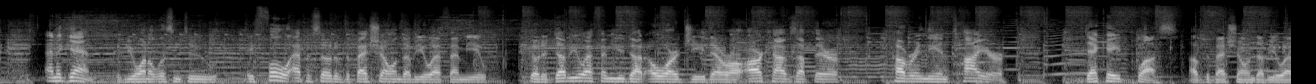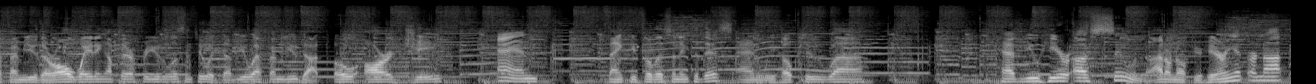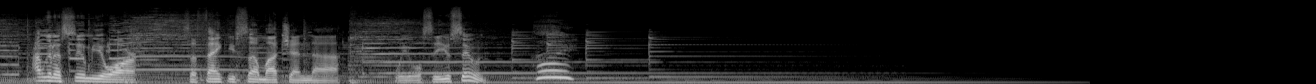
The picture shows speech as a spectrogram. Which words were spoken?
And again, if you want to listen to a full episode of the Best Show on WFMU, go to WFMU.org. There are archives up there covering the entire decade plus of the best show on WFMU. They're all waiting up there for you to listen to at WFMU.org. And thank you for listening to this, and we hope to uh, have you hear us soon. I don't know if you're hearing it or not. I'm going to assume you are. So thank you so much, and uh, we will see you soon. Bye.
